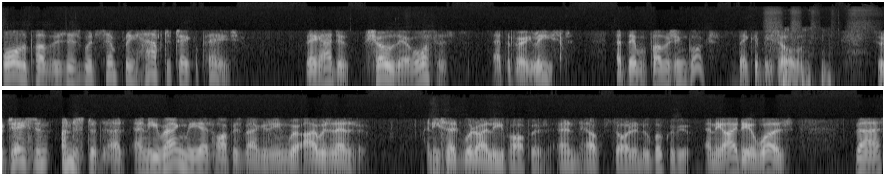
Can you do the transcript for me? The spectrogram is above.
all the publishers would simply have to take a page. They had to show their authors, at the very least, that they were publishing books. They could be sold. so Jason understood that, and he rang me at Harper's Magazine, where I was an editor. And he said, Would I leave Harper's and help start a new book review? And the idea was that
